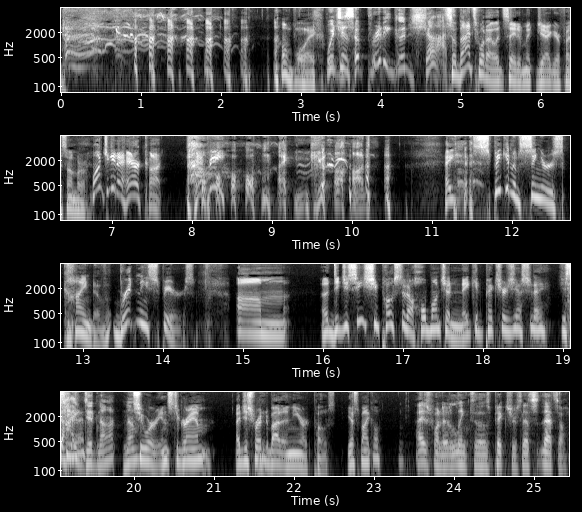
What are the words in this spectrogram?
oh boy, which is a pretty good shot. So that's what I would say to Mick Jagger if I saw him. Why don't you get a haircut? Happy? oh my god! hey, speaking of singers, kind of Britney Spears. Um, uh, did you see she posted a whole bunch of naked pictures yesterday? Did you see I that? did not. No. To her Instagram. I just read about it in the New York Post. Yes, Michael. I just wanted to link to those pictures. That's that's all.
